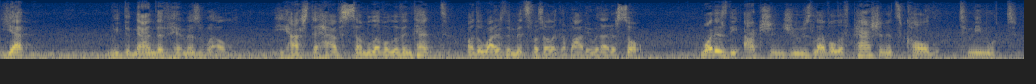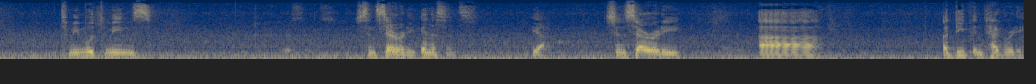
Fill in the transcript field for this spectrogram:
Yet, we demand of him as well, he has to have some level of intent. Otherwise, the mitzvahs are like a body without a soul. What is the action Jew's level of passion? It's called tmimut. Tmimut means Innocence. sincerity, innocence. Yeah. Sincerity, uh, a deep integrity.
